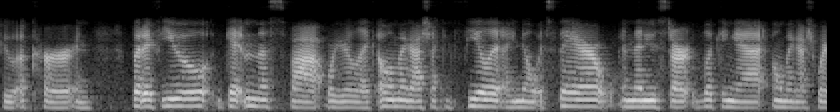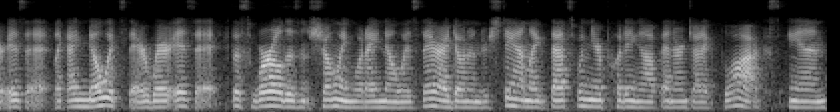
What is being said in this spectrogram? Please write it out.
to occur and but if you get in this spot where you're like, oh my gosh, I can feel it, I know it's there, and then you start looking at, oh my gosh, where is it? Like, I know it's there, where is it? This world isn't showing what I know is there, I don't understand. Like, that's when you're putting up energetic blocks. And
